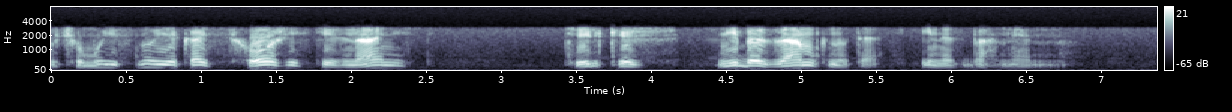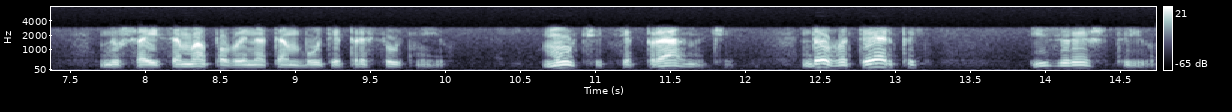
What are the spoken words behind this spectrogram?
у чому існує якась схожість і знаність, тільки ж ніби замкнута і незбагненна. Душа і сама повинна там бути присутньою, мучиться, прагнучи, довго терпить і, зрештою,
